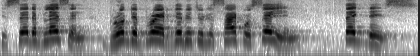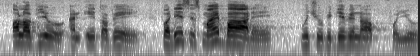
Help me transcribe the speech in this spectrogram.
he said a blessing, broke the bread, gave it to the disciples, saying, Take this, all of you, and eat of it, for this is my body, which will be given up for you.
